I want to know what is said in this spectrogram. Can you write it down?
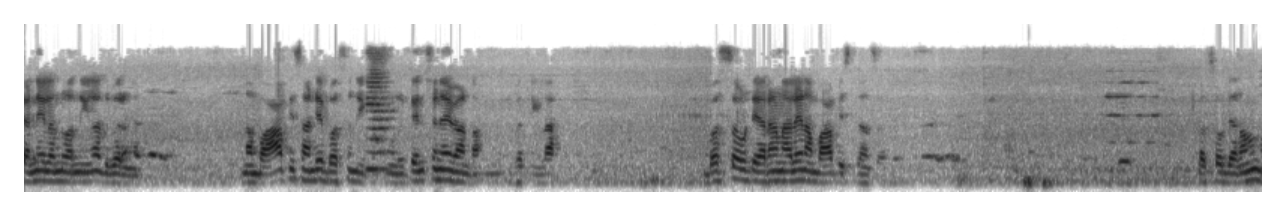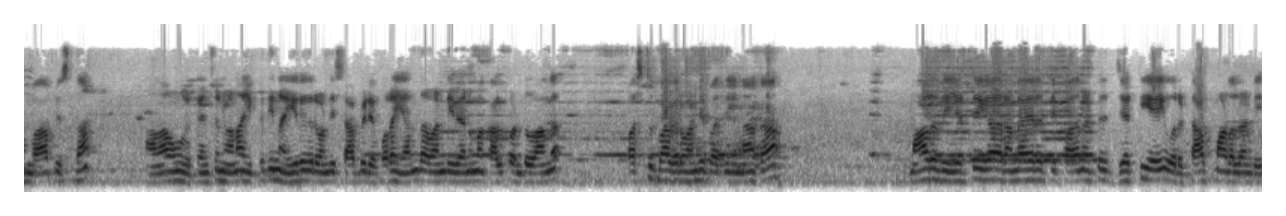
சென்னையிலேருந்து வந்தீங்கன்னா அது பாருங்க. நம்ம ஆஃபீஸ் ஆண்டே பஸ் நிற்கும் உங்களுக்கு டென்ஷனே வேண்டாம். பார்த்தீங்களா பஸ் அவுட் இறங்கினாலே நம்ம ஆஃபீஸ் தான் சார் பஸ் அவுட் இறங்கணும் நம்ம ஆஃபீஸ் தான். அதனால் உங்களுக்கு டென்ஷன் வேணாம். இப்போதைக்கு நான் இருக்கிற வண்டி ஷாப்பிடே போகிறேன் எந்த வண்டி வேணுமோ கால் பண்ணிட்டு வாங்க. ஃபஸ்ட்டு பார்க்குற வண்டி பார்த்தீங்கன்னாக்கா மாருதி எர்டிகா ரெண்டாயிரத்தி பதினெட்டு ஜெட்டிஐ ஒரு டாப் மாடல் வண்டி.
